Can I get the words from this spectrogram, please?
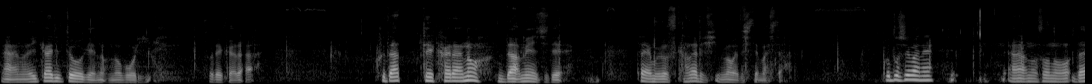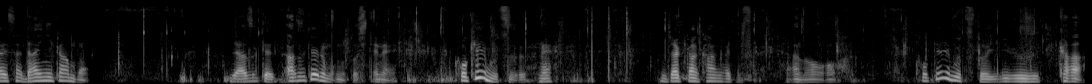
あの怒り峠の上りそれから下ってからのダメージでタイムロスかなり今までしてました。今年はねあのその第第2関門で預け預けるものとしてね固形物ね若干考えてますあの固形物というか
